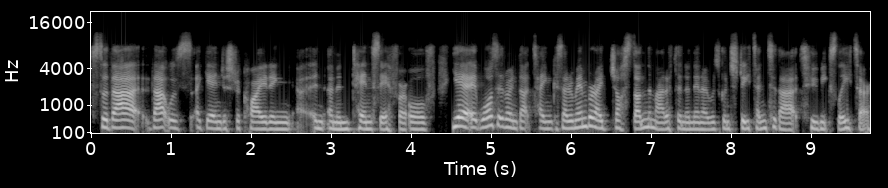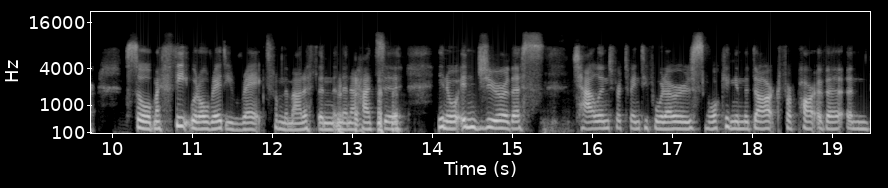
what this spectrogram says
so that that was again just requiring an, an intense effort of yeah it was around that time because i remember i'd just done the marathon and then i was going straight into that two weeks later. So my feet were already wrecked from the marathon and then i had to you know endure this challenge for 24 hours walking in the dark for part of it. And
